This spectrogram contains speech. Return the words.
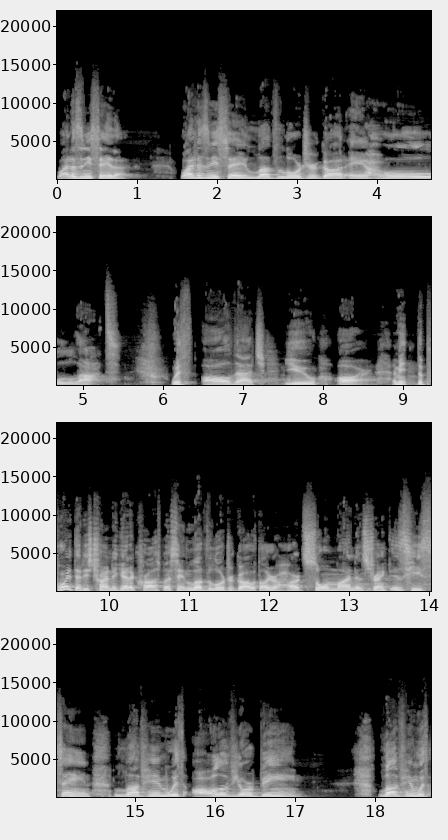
Why doesn't he say that? Why doesn't he say, Love the Lord your God a whole lot with all that you are? I mean, the point that he's trying to get across by saying, Love the Lord your God with all your heart, soul, mind, and strength is he's saying, Love him with all of your being. Love him with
